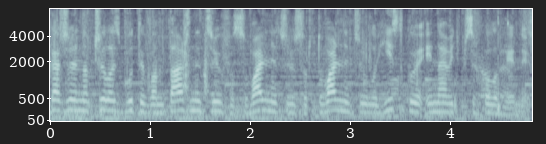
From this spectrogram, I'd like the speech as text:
Каже, навчилась бути вантажницею, фасувальницею, сортувальницею, логісткою і навіть психологинею.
